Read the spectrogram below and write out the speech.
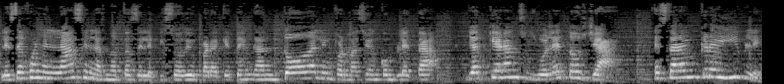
Les dejo el enlace en las notas del episodio para que tengan toda la información completa y adquieran sus boletos ya. Estará increíble.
